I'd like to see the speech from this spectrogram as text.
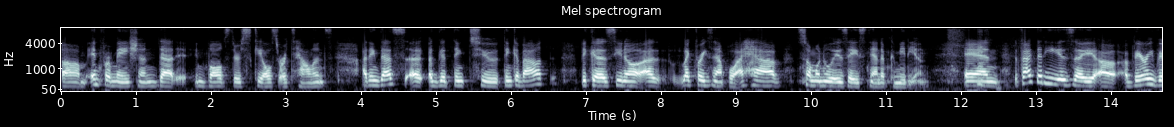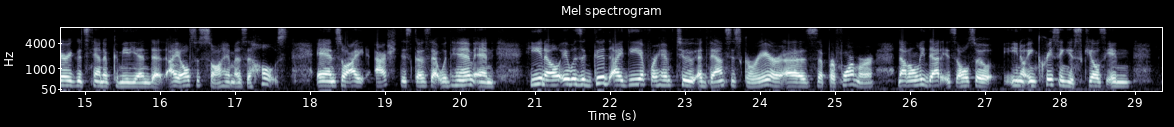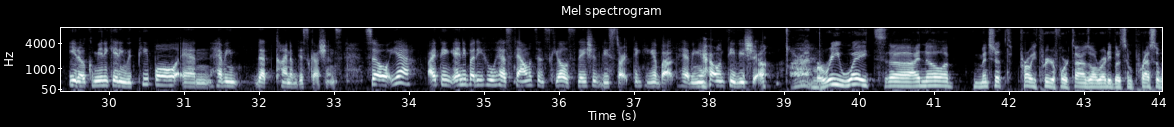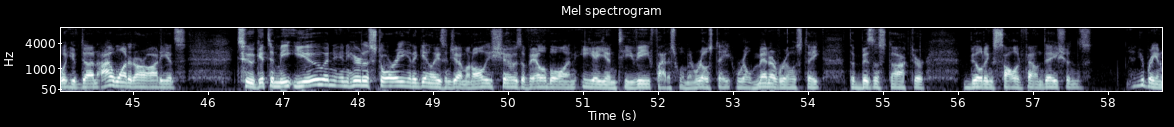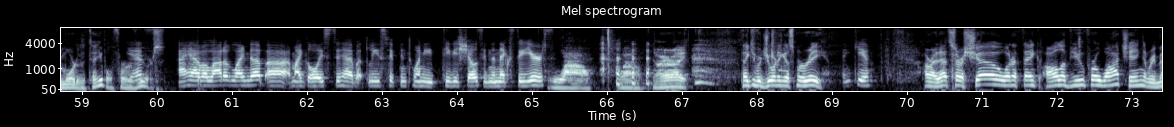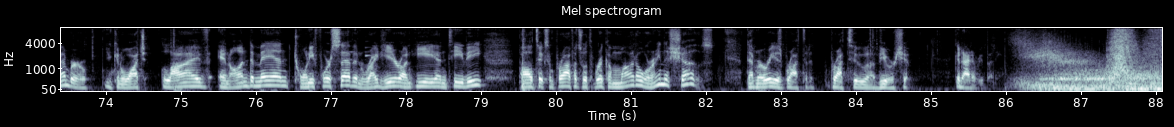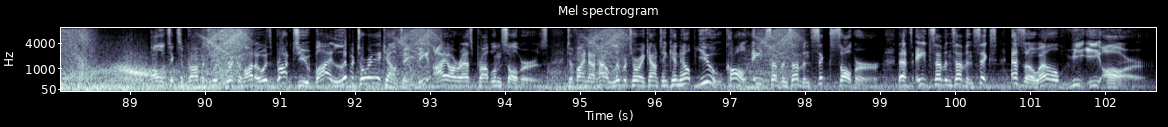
um, information that involves their skills or talents, I think that's a, a good thing to think about because, you know, uh, like for example, I have someone who is a stand up comedian. And the fact that he is a, a, a very, very good stand up comedian, that I also saw him as a host. And so I actually discussed that with him, and he, you know, it was a good idea for him to advance his career as a performer. Not only that, it's also, you know, increasing his skills in you know, communicating with people and having that kind of discussions. So yeah, I think anybody who has talents and skills, they should be start thinking about having their own TV show. All right, Marie Waite, uh, I know I've mentioned it th- probably three or four times already, but it's impressive what you've done. I wanted our audience to get to meet you and, and hear the story. And again, ladies and gentlemen, all these shows available on EAN TV, Finest Women Real Estate, Real Men of Real Estate, The Business Doctor, Building Solid Foundations. And you're bringing more to the table for our viewers. I have a lot of lined up. Uh, my goal is to have at least 15, 20 TV shows in the next two years. Wow. Wow. all right. Thank you for joining us, Marie. Thank you. All right, that's our show. I want to thank all of you for watching. And remember, you can watch live and on demand 24 7 right here on EAN TV, Politics and Profits with Rick Amato, or any of the shows that Marie has brought to, the, brought to uh, viewership. Good night, everybody. Politics and Profits with Rick Amato is brought to you by Liberatory Accounting, the IRS problem solvers. To find out how Liberatory Accounting can help you, call 877 6 Solver. That's 877 6 S O L V E R.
